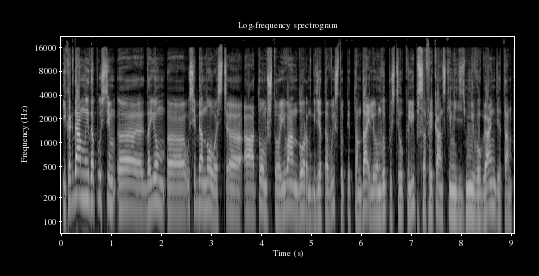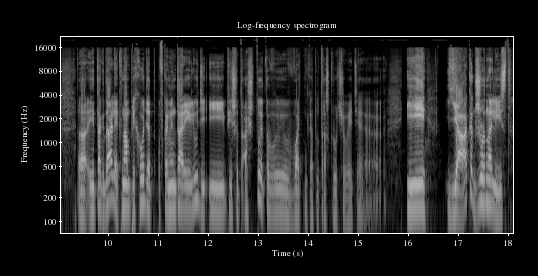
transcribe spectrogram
И когда мы, допустим, э, даем э, у себя новость э, о том, что Иван Дорн где-то выступит там, да, или он выпустил клип с африканскими детьми в Уганде там и так далее, к нам приходят в комментарии люди и пишут, а что это вы ватника тут раскручиваете? И я, как журналист,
